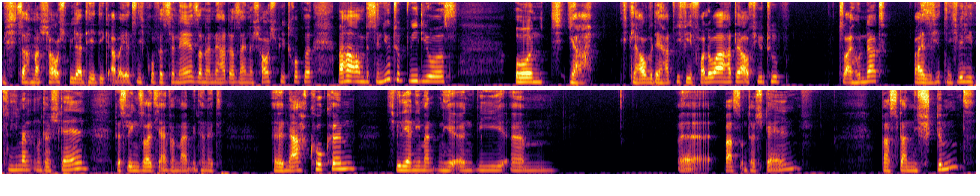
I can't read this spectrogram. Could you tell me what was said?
ich sag mal, Schauspieler tätig, aber jetzt nicht professionell, sondern er hat da seine Schauspieltruppe, macht auch ein bisschen YouTube-Videos und ja, ich glaube, der hat, wie viele Follower hat er auf YouTube? 200? Weiß ich jetzt nicht, will jetzt niemanden unterstellen, deswegen sollte ich einfach mal im Internet äh, nachgucken. Ich will ja niemanden hier irgendwie ähm, äh, was unterstellen was dann nicht stimmt.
